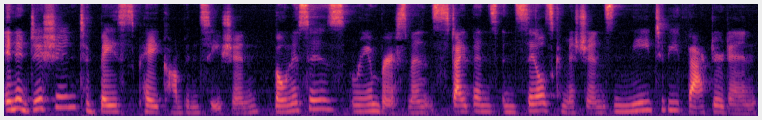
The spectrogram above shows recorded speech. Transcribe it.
In addition to base pay compensation, bonuses, reimbursements, stipends, and sales commissions need to be factored in,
